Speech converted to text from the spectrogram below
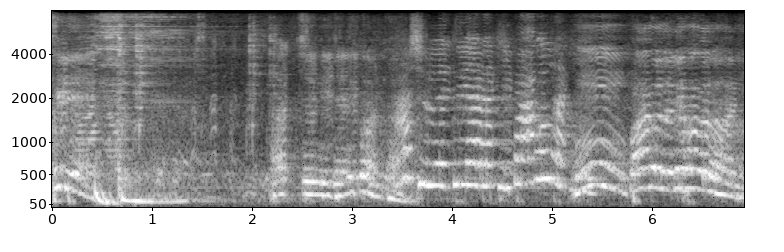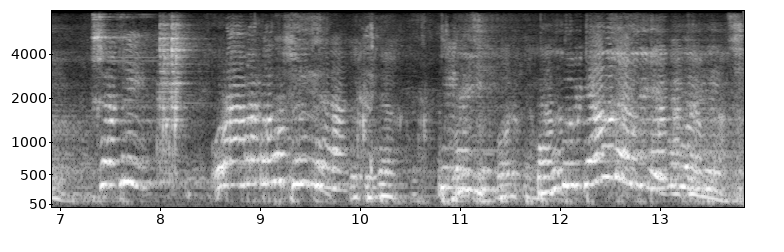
ছিড়ে আচ্ছা নিজে কোন আসলে তুই আর কি পাগল নাকি? হুম পাগল হলে পাগল হয়নি। সখী ওরা আমার কথা শুনছে না। ঠিক আছে। তুমি কেন যাও দিকে আমি বলে দিচ্ছি।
